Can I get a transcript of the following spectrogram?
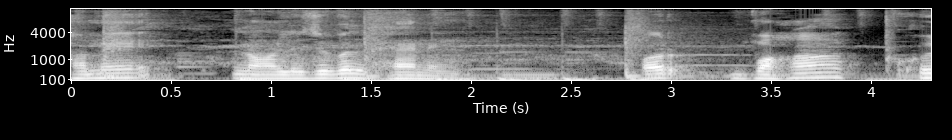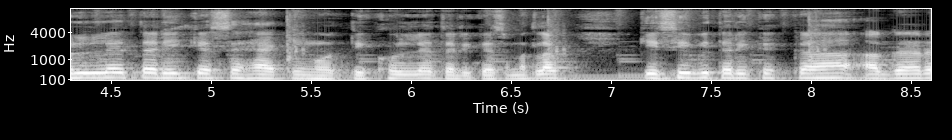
हमें नॉलेजेबल है नहीं। और वहाँ खुले तरीके से हैकिंग होती, खुले तरीके से। मतलब किसी भी तरीके का अगर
